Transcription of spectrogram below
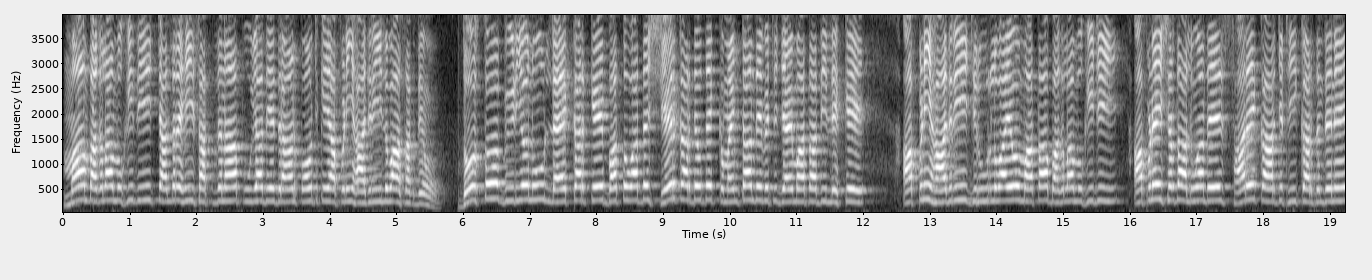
ਮਾਂ ਬਗਲਾਮੁਖੀ ਦੀ ਚੱਲ ਰਹੀ 7 ਦਿਨਾਂ ਪੂਜਾ ਦੇ ਦੌਰਾਨ ਪਹੁੰਚ ਕੇ ਆਪਣੀ ਹਾਜ਼ਰੀ ਲਵਾ ਸਕਦੇ ਹੋ। ਦੋਸਤੋ, ਵੀਡੀਓ ਨੂੰ ਲਾਈਕ ਕਰਕੇ ਵੱਧ ਤੋਂ ਵੱਧ ਸ਼ੇਅਰ ਕਰ ਦਿਓ ਤੇ ਕਮੈਂਟਾਂ ਦੇ ਵਿੱਚ ਜੈ ਮਾਤਾ ਦੀ ਲਿਖ ਕੇ ਆਪਣੀ ਹਾਜ਼ਰੀ ਜ਼ਰੂਰ ਲਵਾਇਓ। ਮਾਤਾ ਬਗਲਾਮੁਖੀ ਜੀ ਆਪਣੇ ਸ਼ਰਧਾਲੂਆਂ ਦੇ ਸਾਰੇ ਕਾਰਜ ਠੀਕ ਕਰ ਦਿੰਦੇ ਨੇ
